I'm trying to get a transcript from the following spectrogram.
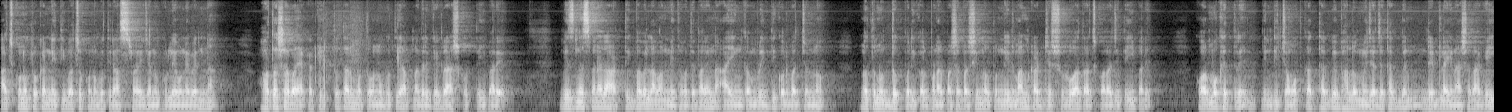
আজ কোনো প্রকার নেতিবাচক অনুভূতির আশ্রয় যেন ভুলেও নেবেন না। হতাশা বা একাকিত্বতার মতো অনুভূতি আপনাদেরকে গ্রাস করতেই পারে। বিজনেসম্যানেরা আর্থিকভাবে লাভান্বিত হতে পারেন। আয় ইনকাম বৃদ্ধি করবার জন্য নতুন উদ্যোগ পরিকল্পনার পাশাপাশি নতুন নির্মাণ কার্যের শুরুয়াত আজ করা যেতেই পারে। কর্মক্ষেত্রে দিনটি চমৎকার থাকবে, ভালো মেজাজে থাকবেন ডেডলাইন আসার আগেই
